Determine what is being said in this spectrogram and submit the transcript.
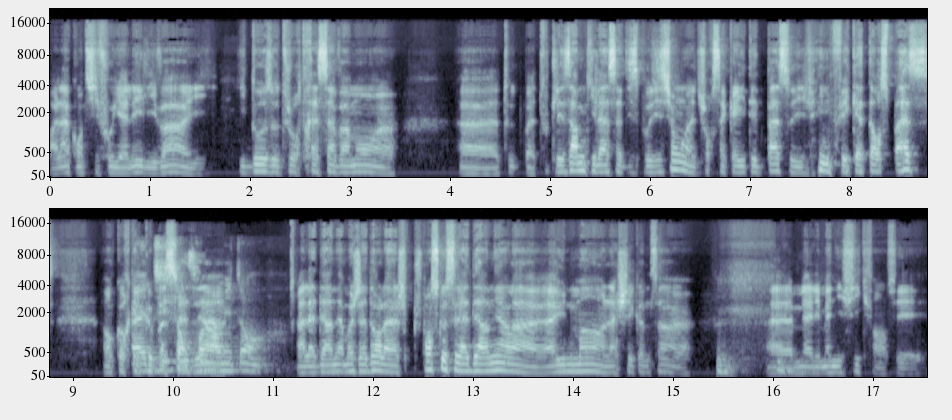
voilà, quand il faut y aller, il y va. Il, dose toujours très savamment bah, toutes les armes qu'il a à sa disposition. toujours sa qualité de passe. Il, fait 14 passes, encore quelques passes mi-temps. À la dernière, moi j'adore la. Je pense que c'est la dernière là, à une main lâchée comme ça. Euh, mais elle est magnifique. Enfin, c'est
